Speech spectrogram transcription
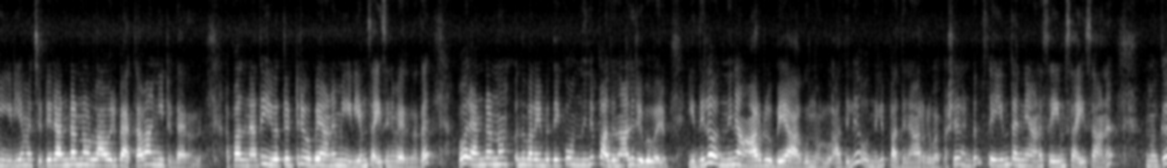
മീഡിയം വെച്ചിട്ട് രണ്ടെണ്ണം ഉള്ള ആ ഒരു പാക്കാണ് വാങ്ങിയിട്ടുണ്ടായിരുന്നത്. അപ്പോൾ അതിനകത്ത് ഇരുപത്തെട്ട് രൂപയാണ് മീഡിയം സൈസിന് വരുന്നത്. അപ്പോൾ രണ്ടെണ്ണം എന്ന് പറയുമ്പോഴത്തേക്കും ഒന്നിന് പതിനാല് രൂപ വരും. ഇതിൽ ഒന്നിന് ആറ് രൂപയേ ആകുന്നുള്ളൂ. അതിൽ ഒന്നിൽ പതിനാറ് രൂപ. പക്ഷേ രണ്ടും സെയിം തന്നെയാണ് സെയിം സൈസാണ് നമുക്ക്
